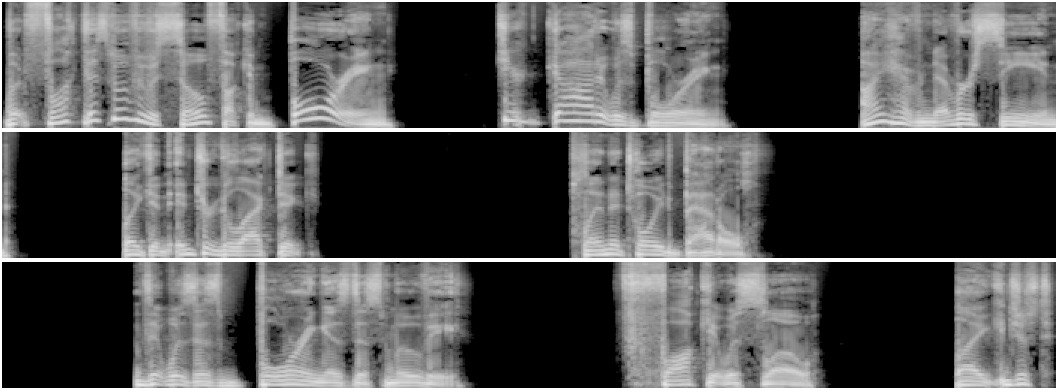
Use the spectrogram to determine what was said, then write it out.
but fuck, this movie was so fucking boring. Dear God, it was boring. I have never seen like an intergalactic planetoid battle that was as boring as this movie. Fuck, it was slow. Like just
